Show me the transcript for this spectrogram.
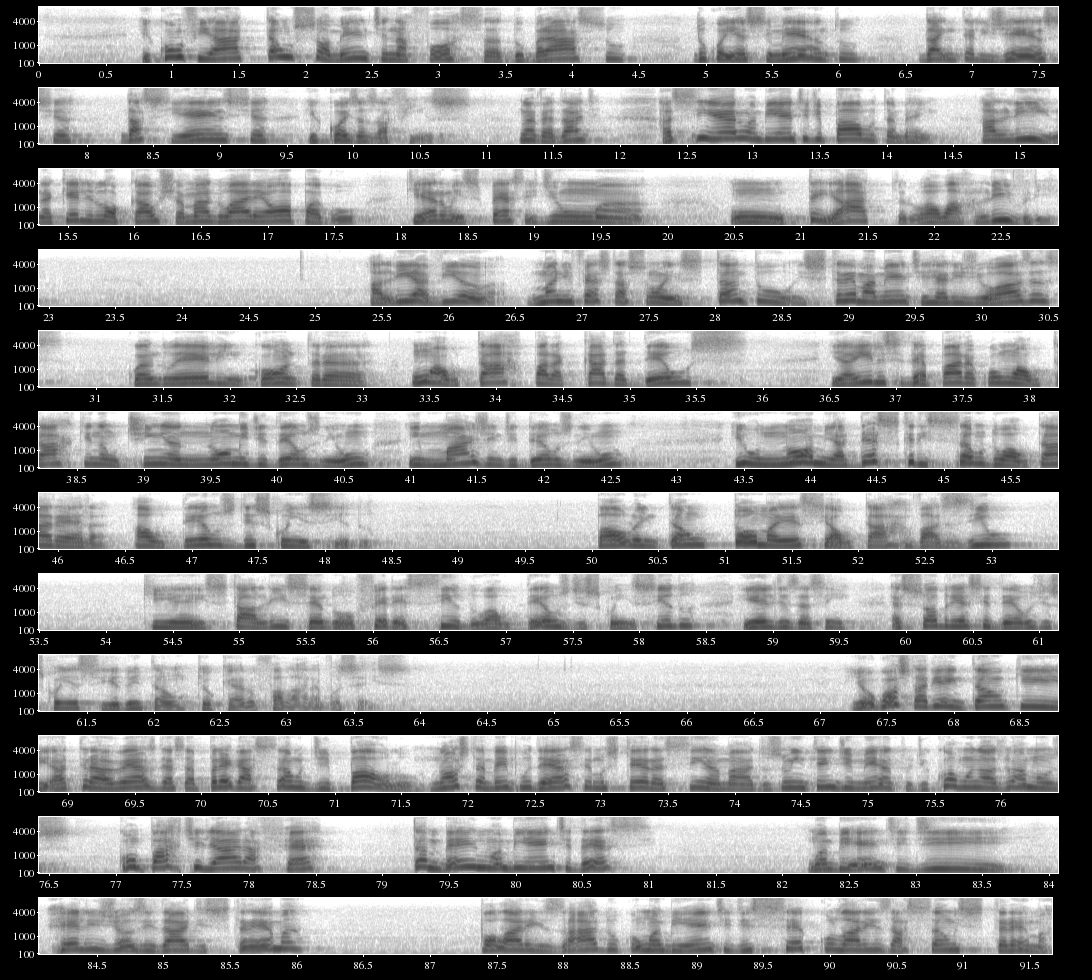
e confiar tão somente na força do braço, do conhecimento, da inteligência, da ciência e coisas afins. Não é verdade? Assim era o ambiente de Paulo também. Ali, naquele local chamado Areópago, que era uma espécie de uma, um teatro ao ar livre. Ali havia manifestações tanto extremamente religiosas, quando ele encontra um altar para cada deus, e aí ele se depara com um altar que não tinha nome de Deus nenhum, imagem de Deus nenhum, e o nome, a descrição do altar era ao Deus desconhecido. Paulo então toma esse altar vazio que está ali sendo oferecido ao Deus desconhecido, e ele diz assim: é sobre esse Deus desconhecido, então, que eu quero falar a vocês. E eu gostaria então que, através dessa pregação de Paulo, nós também pudéssemos ter, assim, amados, um entendimento de como nós vamos compartilhar a fé também num ambiente desse um ambiente de religiosidade extrema, polarizado com um ambiente de secularização extrema.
